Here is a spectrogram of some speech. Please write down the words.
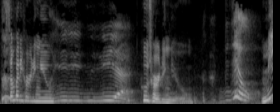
is somebody hurting you? Who's hurting you? You. Me?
